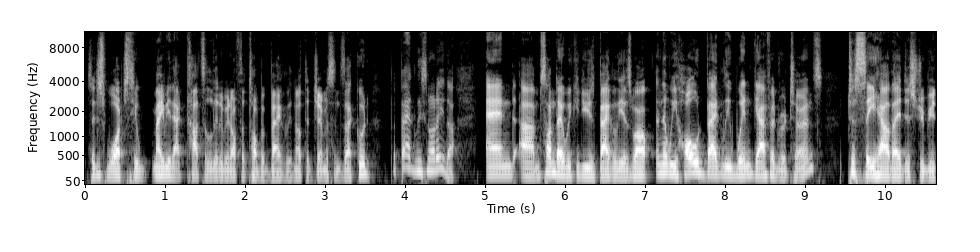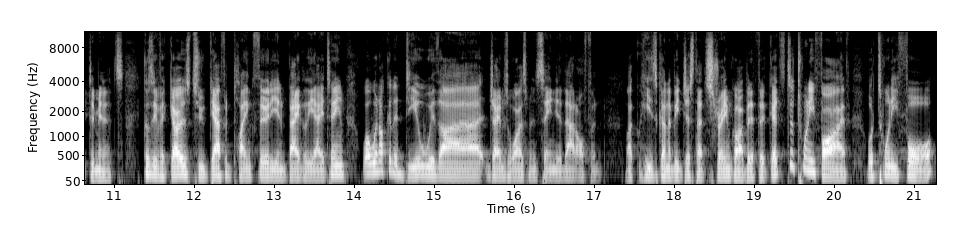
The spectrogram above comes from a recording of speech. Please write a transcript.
So just watch. He'll, maybe that cuts a little bit off the top of Bagley. Not that Jemison's that good, but Bagley's not either. And um, Sunday we could use Bagley as well. And then we hold Bagley when Gafford returns to see how they distribute the minutes. Because if it goes to Gafford playing 30 and Bagley 18, well, we're not going to deal with uh, James Wiseman Sr. that often. Like, he's going to be just that stream guy. But if it gets to 25 or 24,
